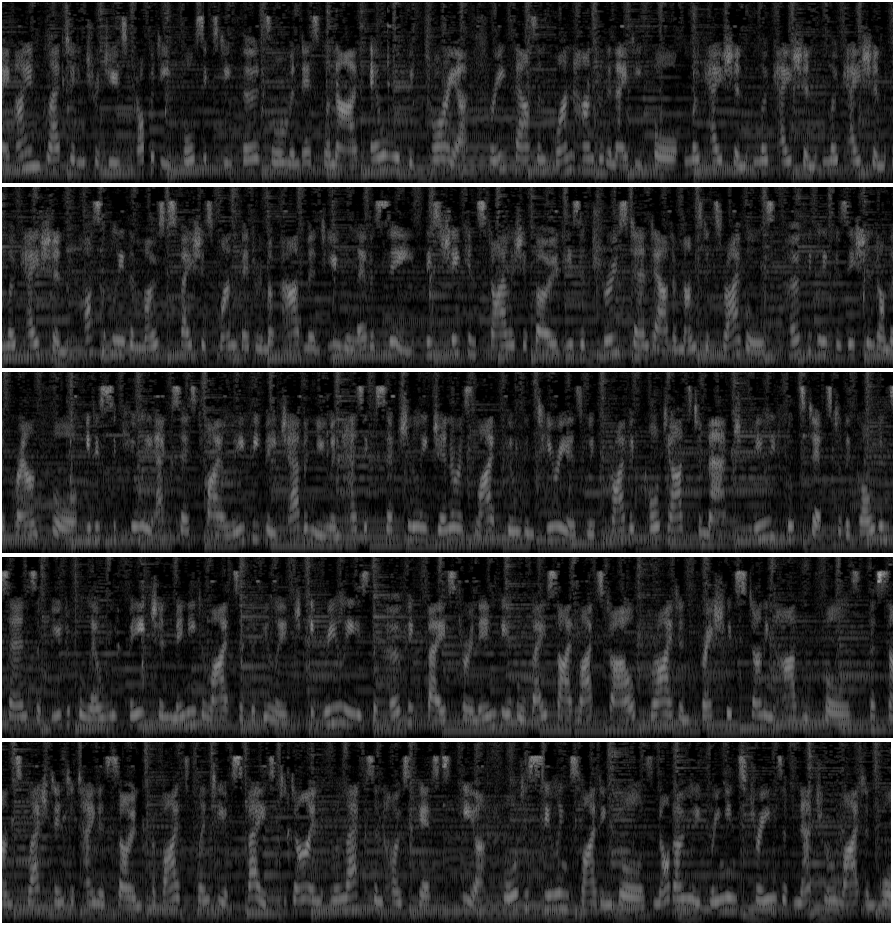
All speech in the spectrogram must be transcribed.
Hi, I am glad to introduce property 463 Ormond Esplanade, Elwood, Victoria, 3184. Location, location, location, location. Possibly the most spacious one-bedroom apartment you will ever see. This chic and stylish abode is a true standout amongst its rivals. Perfectly positioned on the ground floor, it is securely accessed via leafy beach avenue and has exceptionally generous light-filled interiors with private courtyards to match. Merely footsteps to the golden sands of beautiful Elwood Beach and many delights of the village. It really is the perfect base for an enviable bayside lifestyle, bright and fresh with stunning hardwood floors. The sun-splashed entertainers zone provides plenty of space to dine, relax and host guests. Here, floor-to-ceiling sliding doors not only bring in streams of natural light and warmth,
